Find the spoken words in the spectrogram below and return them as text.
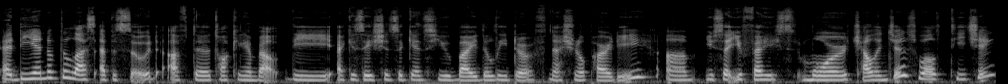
At the end of the last episode, after talking about the accusations against you by the leader of National Party, um, you said you faced more challenges while teaching.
